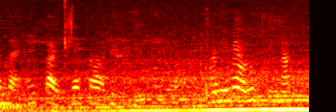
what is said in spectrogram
อันไหนให้ไก่ก็ใส่อันนี้ไม่เอาลูกชิ้นนะ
